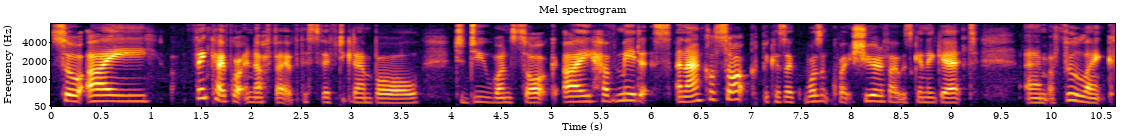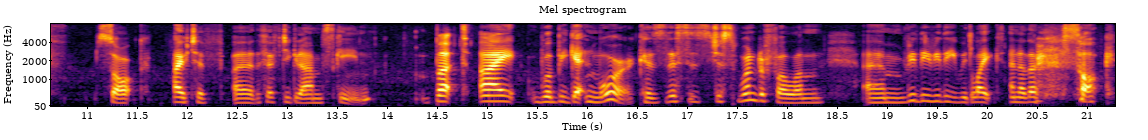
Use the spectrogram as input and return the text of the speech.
so I think I've got enough out of this 50 gram ball to do one sock. I have made it an ankle sock because I wasn't quite sure if I was going to get um, a full length sock out of uh, the 50 gram skein. But I will be getting more because this is just wonderful and um, really, really would like another sock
